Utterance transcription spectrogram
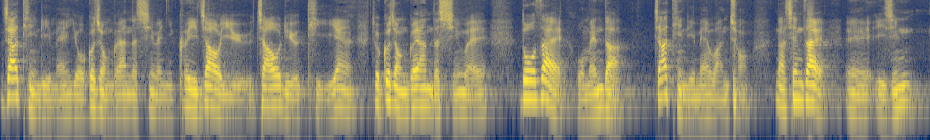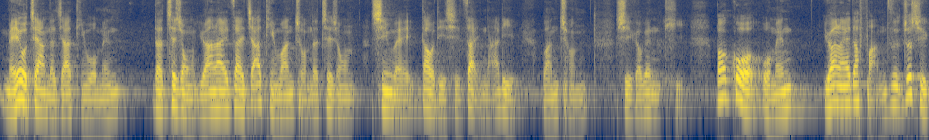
家庭里面有各种各样的行为，你可以教育、交流、体验，就各种各样的行为都在我们的家庭里面完成。那现在呃已经没有这样的家庭，我们的这种原来在家庭完成的这种行为，到底是在哪里完成，是一个问题。包括我们原来的房子就是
